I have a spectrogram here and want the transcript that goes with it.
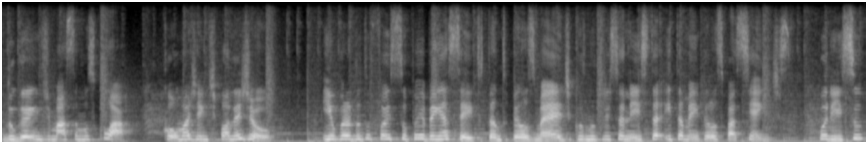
do ganho de massa muscular, como a gente planejou. E o produto foi super bem aceito, tanto pelos médicos, nutricionistas e também pelos pacientes. Por isso,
